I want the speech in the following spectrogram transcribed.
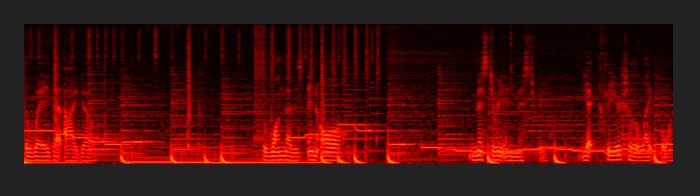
the way that I go. The one that is in all, mystery and mystery, yet clear to the light born.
